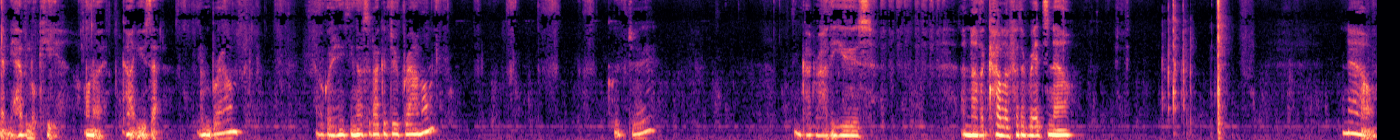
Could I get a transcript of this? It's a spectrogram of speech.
let me have a look here. Oh no, can't use that in brown. Have I got anything else that I could do brown on? Could do think I'd rather use another colour for the reds now. Now,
